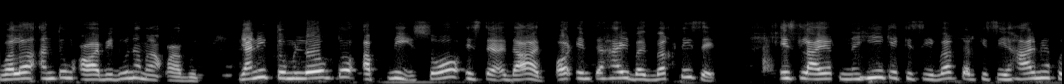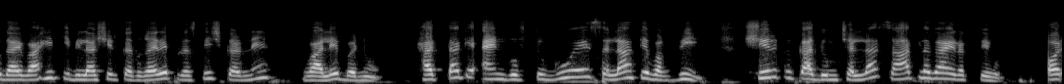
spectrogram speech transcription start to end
ولا انتم عابدون ما عابد یعنی تم لوگ تو اپنی سو استعداد اور انتہائی بدبختی سے اس لائق نہیں کہ کسی وقت اور کسی حال میں خدائے واحد کی بلا شرکت، غیر پرستش کرنے والے بنو۔ حتیٰ کہ این گفتگو صلاح کے وقت بھی شرک کا دم چلا ساتھ لگائے رکھتے ہو۔ اور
